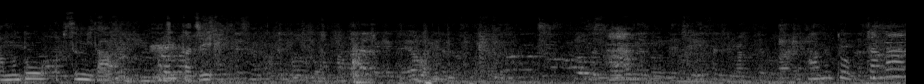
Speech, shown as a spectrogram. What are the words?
아무도 없습니다. 아직까지. 아무도 없잖아.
